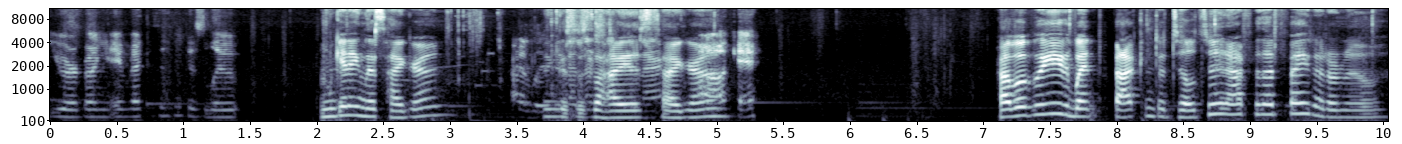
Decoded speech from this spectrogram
you are going, Ava, because I think there's loot. I'm getting this high ground. I, I think this is the highest there. high Oh, ground. okay. Probably went back into tilted after that fight. I don't know.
